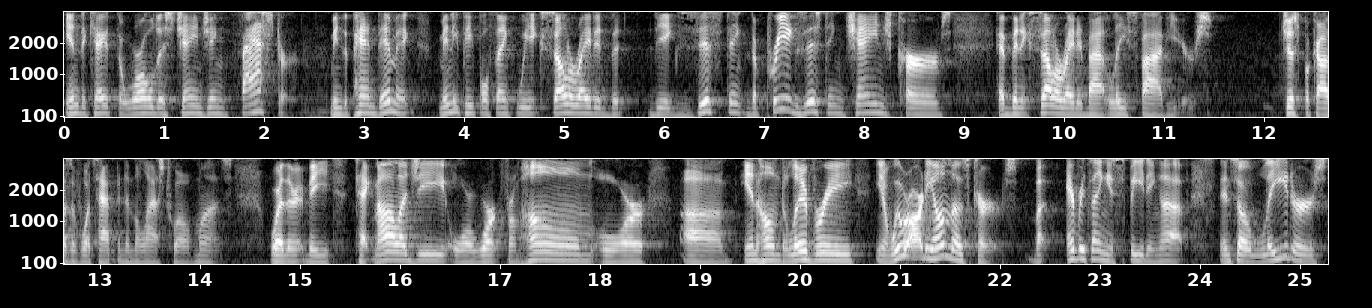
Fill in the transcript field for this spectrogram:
indicate the world is changing faster. I mean, the pandemic, many people think we accelerated the, the existing, the pre existing change curves have been accelerated by at least five years just because of what's happened in the last 12 months, whether it be technology or work from home or uh, in home delivery. You know, we were already on those curves, but everything is speeding up. And so leaders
